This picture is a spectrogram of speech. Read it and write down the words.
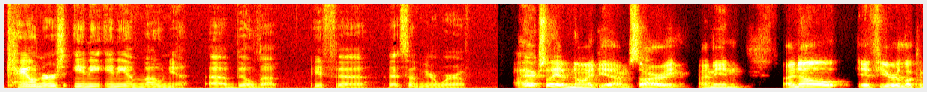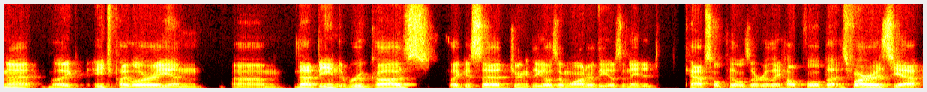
counters any any ammonia uh, buildup. If uh, that's something you're aware of. I actually have no idea. I'm sorry. I mean, I know if you're looking at like H. pylori and um, that being the root cause, like I said, drink the ozone water, the ozonated capsule pills are really helpful. But as far as, yeah,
